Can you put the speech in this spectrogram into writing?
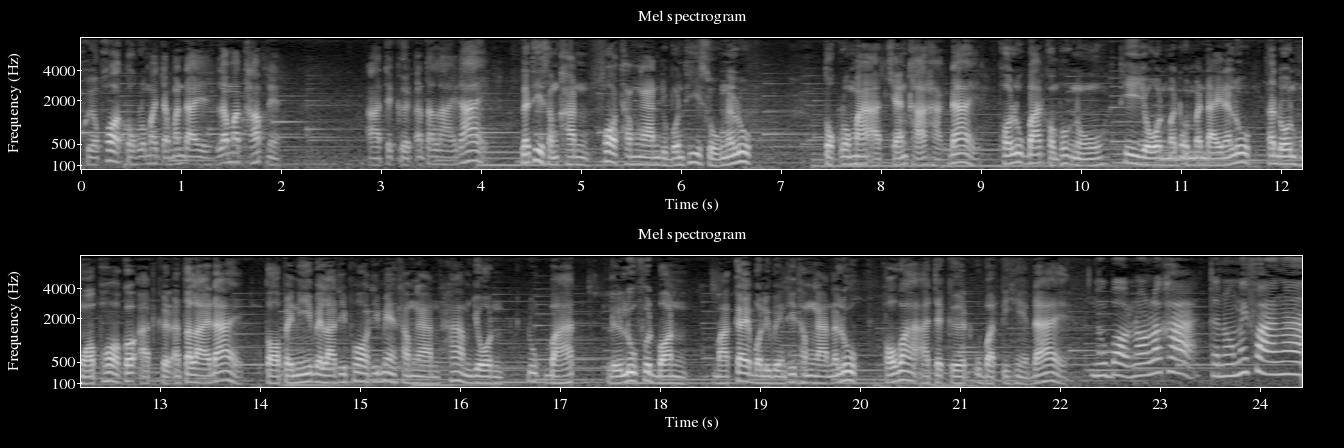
เผื่อพ่อตกลงมาจากบันไดแล้วมาทับเนี่ย อาจจะเกิดอันตรายได้ และที่สำคัญพ่อทำงานอยู่บนที่สูงนะลูก ตกลงมาอาจแขนขาหักได้ เพราะลูกบาสของพวกหนูที่โยนมาโดนบันไดนะลูก ถ้าโดนหัวพ่อก็อาจเกิดอันตรายได้ ต่อไปนี้เวลาที่พ่อที่แม่ทำงานห้ามโยน ลูกบาสหรือลูกฟุตบอล มาใกล้บริเวณที่ทำงานนะลูก เพราะว่าอาจจะเกิดอุบัติเหตุได้ หนูบอกน้องแล้วค่ะ แต่น้องไม่ฟังอะ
